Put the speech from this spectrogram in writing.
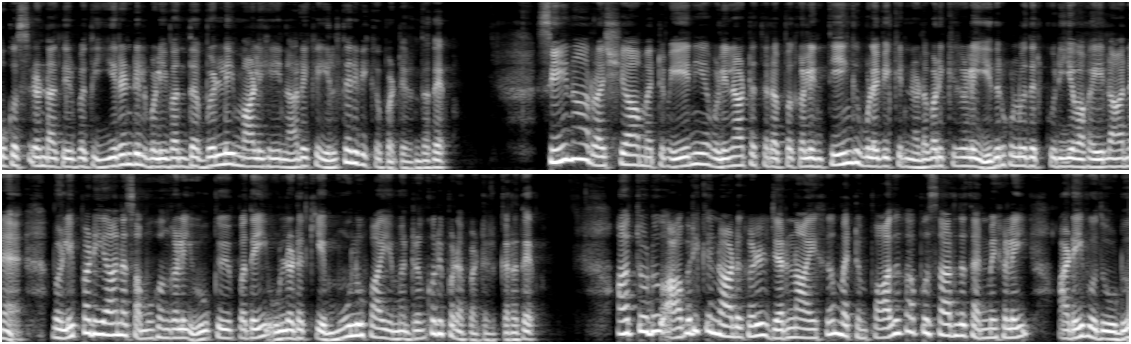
ஆகஸ்ட் 2022இல் வெளிவந்த வெள்ளை மாளிகையின் அறிக்கையில் தெரிவிக்கப்பட்டிருந்தது. சீனா, ரஷ்யா மற்றும் ஏனைய வெளிநாட்டு தரப்புகளின் தீங்கு விளைவிக்கும் நடவடிக்கைகளை எதிர்கொள்வதற்குரிய வகையிலான வெளிப்படையான சமூகங்களை ஊக்குவிப்பதை உள்ளடக்கிய மூலுபாயம் என்றும் குறிப்பிடப்பட்டிருக்கிறது. அத்தோடு ஆபிரிக்க நாடுகள் ஜனநாயக மற்றும் பாதுகாப்பு சார்ந்த தன்மைகளை அடைவதோடு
